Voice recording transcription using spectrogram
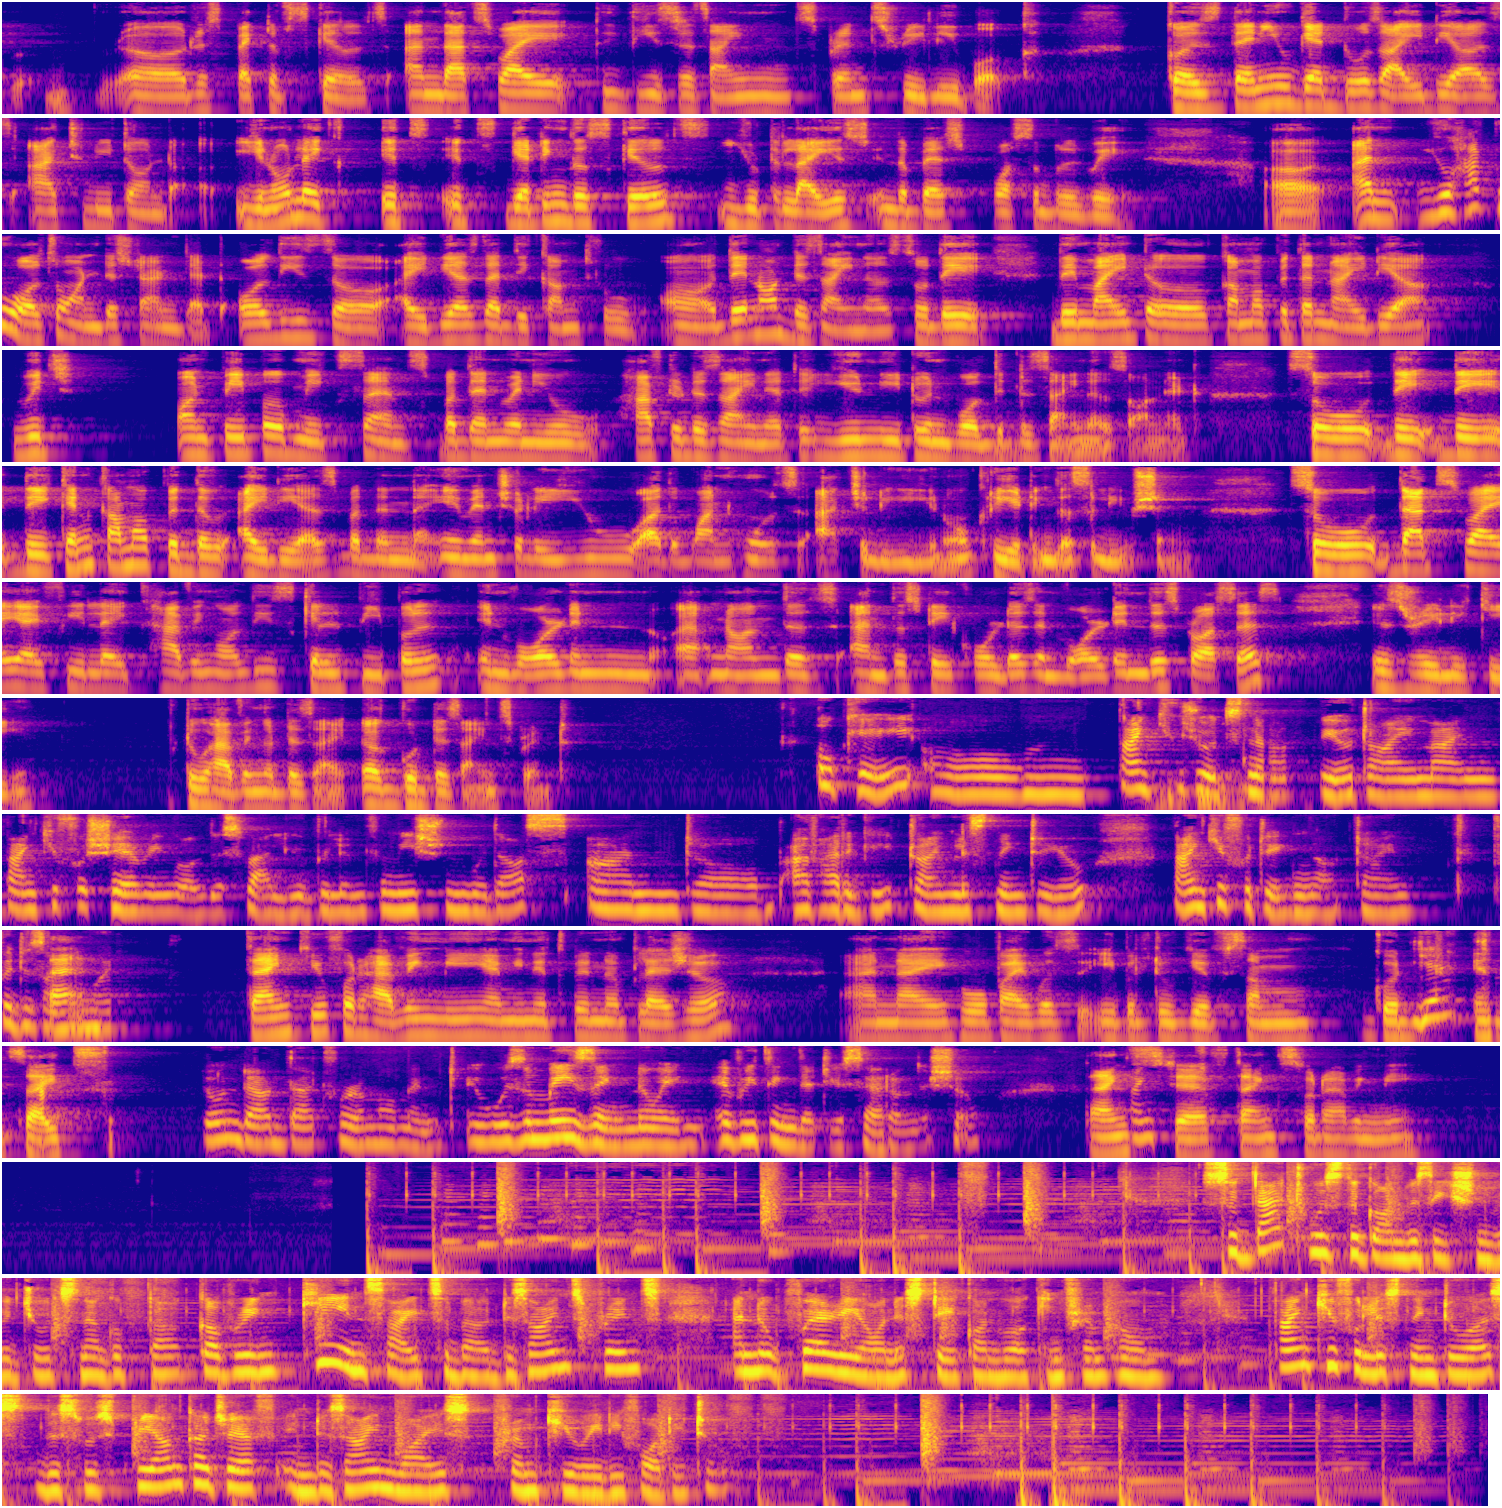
uh, respective skills. And that's why th- these design sprints really work because then you get those ideas actually turned you know like it's it's getting the skills utilized in the best possible way. Uh, and you have to also understand that all these uh, ideas that they come through uh, they're not designers. So they they might uh, come up with an idea which on paper makes sense but then when you have to design it you need to involve the designers on it so they they they can come up with the ideas but then eventually you are the one who's actually you know creating the solution. So that's why i feel like having all these skilled people involved in and on this and the stakeholders involved in this process is really key to having a design a good design sprint Okay, um, thank you, Jyotsna, for your time and thank you for sharing all this valuable information with us. And uh, I've had a great time listening to you. Thank you for taking out time for design. Thank, thank you for having me. I mean, it's been a pleasure and I hope I was able to give some good yeah. insights. Don't doubt that for a moment. It was amazing knowing everything that you said on the show. Thanks, Thanks. Jeff. Thanks for having me. So that was the conversation with Jyotsna Gupta covering key insights about design sprints and a very honest take on working from home. Thank you for listening to us. This was Priyanka Jeff in designwise from QED42.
